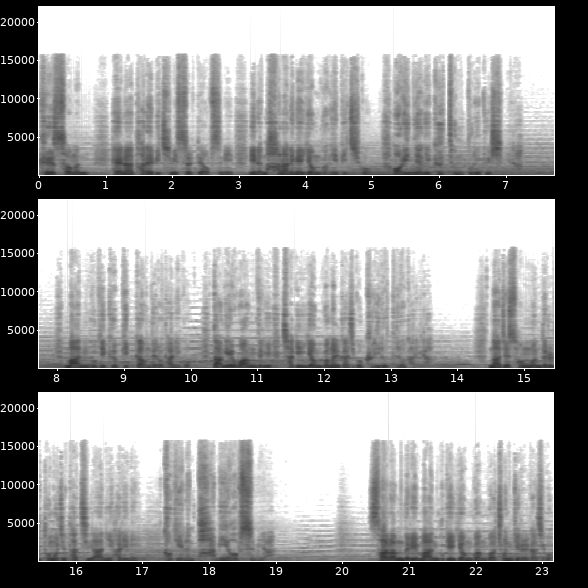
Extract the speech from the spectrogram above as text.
그 성은 해나 달의 비침이 쓸데없으니 이는 하나님의 영광이 비치고 어린 양이 그 등불이 되심이라. 만국이 그 빛 가운데로 다니고 땅의 왕들이 자기 영광을 가지고 그리로 들어가리라. 낮에 성문들을 도무지 닫지 아니하리니 거기에는 밤이 없음이라. 사람들이 만국의 영광과 존귀를 가지고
